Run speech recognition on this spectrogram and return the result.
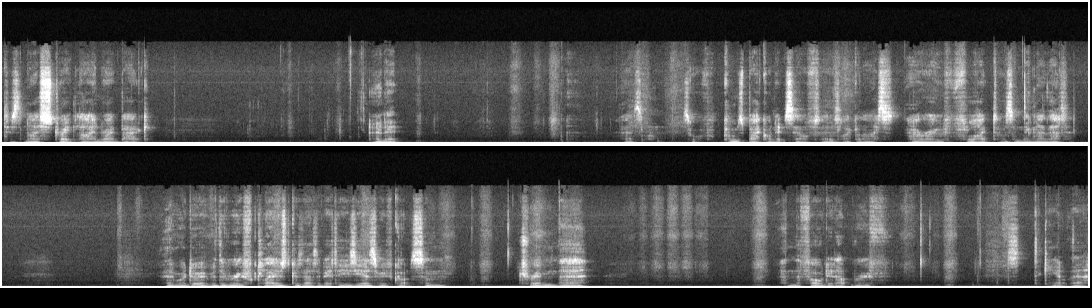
Just a nice straight line right back, and it that's sort of comes back on itself. So it's like a nice arrow flight or something like that. And we'll do it with the roof closed because that's a bit easier. So we've got some trim there and the folded up roof sticking up there.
